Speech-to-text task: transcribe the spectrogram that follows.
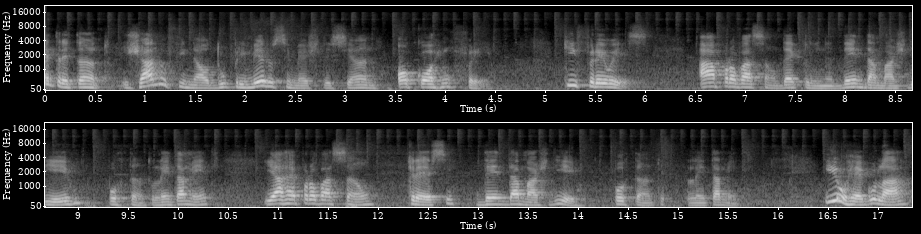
Entretanto, já no final do primeiro semestre desse ano, ocorre um freio. Que freio é esse? A aprovação declina dentro da margem de erro, portanto, lentamente, e a reprovação cresce dentro da margem de erro, portanto, lentamente. E o regular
